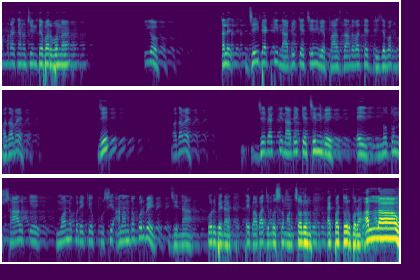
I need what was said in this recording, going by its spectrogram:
আমরা কেন চিনতে পারব না? কি গো? তাহলে যেই ব্যক্তি নাবিকে চিনবে ফার্স্ট জানুয়ারিতে ডিজে বক্স বাজাবে? জি? বাজাবে? যে ব্যক্তি নাবিকে চিনবে, এই নতুন সালকে মনে করে কেউ খুশি, আনন্দ করবে? যে না, করবে না। তাই বাবা যে মুসলমান, চলুন একবার দৌড় পড়ো আল্লাহ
